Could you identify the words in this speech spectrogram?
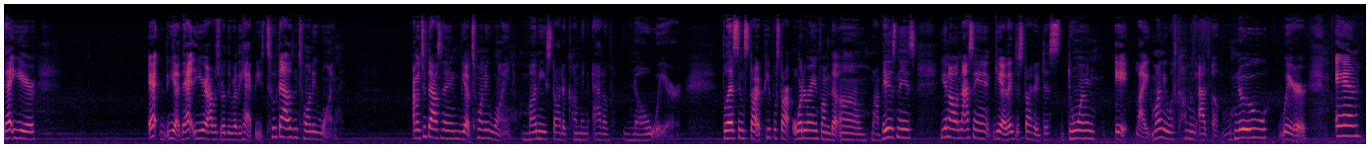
that year at, yeah, that year I was really, really happy. 2021. I mean 2000, yeah, 21. Money started coming out of nowhere. Blessings start people start ordering from the um my business. You know, not saying yeah, they just started just doing it. Like money was coming out of nowhere. And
